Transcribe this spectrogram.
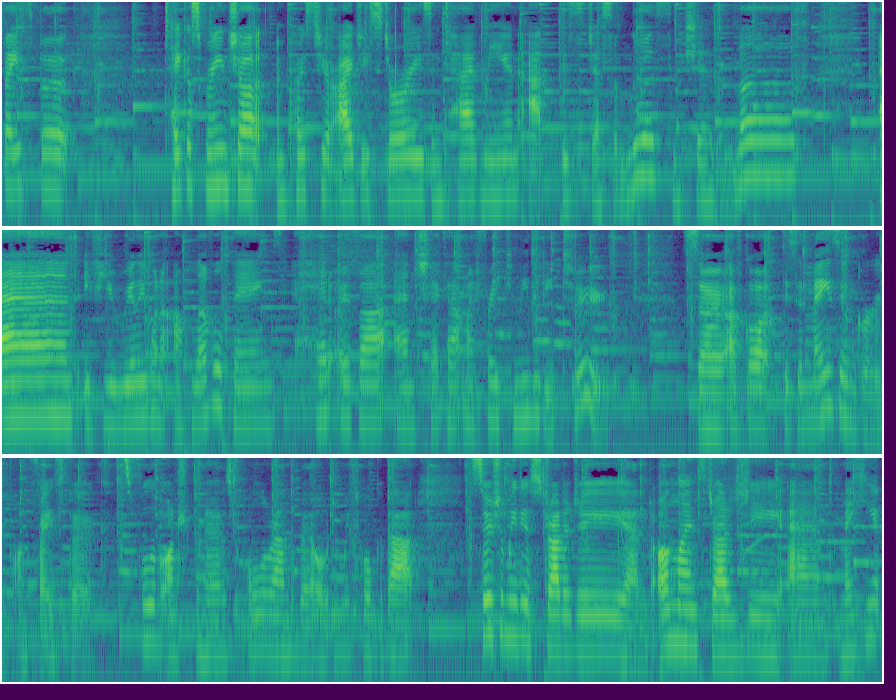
Facebook. Take a screenshot and post to your IG stories and tag me in at this Jessa Lewis and share the love. And if you really want to up level things, head over and check out my free community too. So I've got this amazing group on Facebook. It's full of entrepreneurs from all around the world, and we talk about social media strategy and online strategy and making it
